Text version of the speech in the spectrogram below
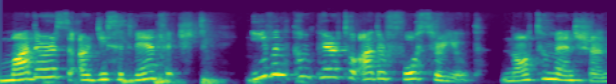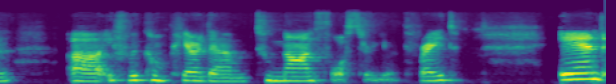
Mothers are disadvantaged, even compared to other foster youth, not to mention uh, if we compare them to non-foster youth, right? And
